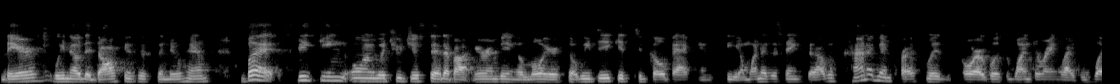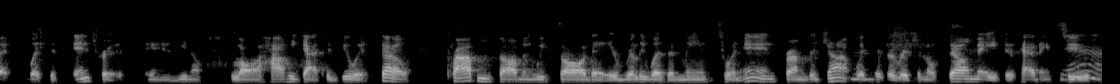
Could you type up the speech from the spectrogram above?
there. We know that Dawkins is the new him. But speaking on what you just said about Aaron being a lawyer, so we did get to go back and see. And one of the things that I was kind of impressed with or was wondering like what was his interest in, you know, law, how he got to do it. So problem solving, we saw that it really was a means to an end from the jump mm-hmm. with his original cellmate just having to yeah.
